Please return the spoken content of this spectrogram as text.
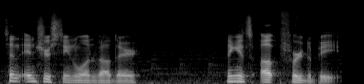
It's an interesting one, Valderic. I think it's up for debate.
